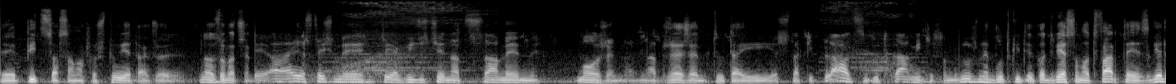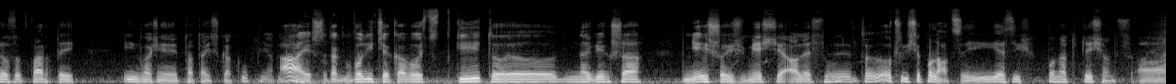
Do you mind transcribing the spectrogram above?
Y, Pizza sama kosztuje, także no zobaczymy. A jesteśmy, tu jak widzicie, nad samym morzem, nad nabrzeżem. Tutaj jest taki plac z budkami, tu są różne budki, tylko dwie są otwarte, jest gyros otwarty i właśnie tatajska kuchnia. A, jeszcze tak woli ciekawostki, to największa mniejszość w mieście, ale są, to oczywiście Polacy i jest ich ponad tysiąc, a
